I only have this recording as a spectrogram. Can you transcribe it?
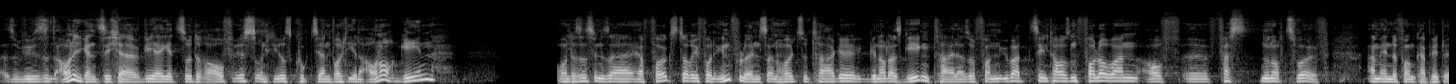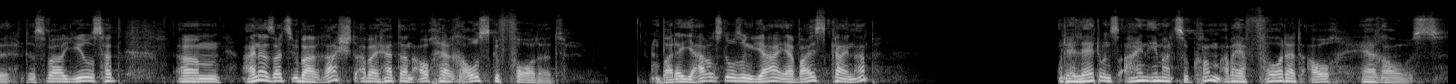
also wir sind auch nicht ganz sicher, wie er jetzt so drauf ist. Und Jesus guckt sie an, wollt ihr auch noch gehen? Und das ist in dieser Erfolgsstory von Influencern heutzutage genau das Gegenteil. Also von über 10.000 Followern auf äh, fast nur noch zwölf am Ende vom Kapitel. Das war, Jesus hat ähm, einerseits überrascht, aber er hat dann auch herausgefordert. Und bei der Jahreslosung, ja, er weist keinen ab. Und er lädt uns ein, immer zu kommen, aber er fordert auch heraus.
